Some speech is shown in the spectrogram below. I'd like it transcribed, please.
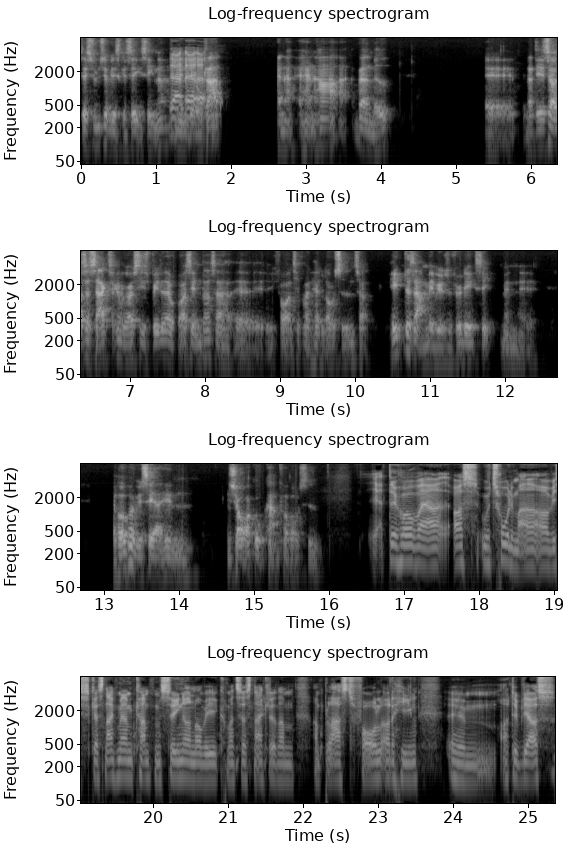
det synes jeg, vi skal se senere, ja, men det er jo ja, ja. klart, han, han har været med. Øh, når det så også er sagt, så kan vi også sige, at spillet har jo også ændret sig øh, i forhold til for et halvt år siden, så helt det samme vil vi jo selvfølgelig ikke se, men øh, jeg håber, vi ser en, en sjov og god kamp fra vores side. Ja, det håber jeg også utrolig meget, og vi skal snakke mere om kampen senere, når vi kommer til at snakke lidt om, om Blast Fall og det hele. Øhm, og det bliver også,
